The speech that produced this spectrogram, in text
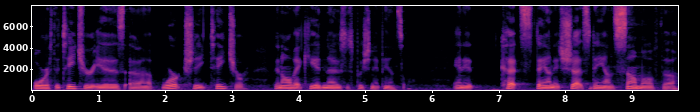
Or if the teacher is a worksheet teacher, then all that kid knows is pushing that pencil. And it cuts down, it shuts down some of the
